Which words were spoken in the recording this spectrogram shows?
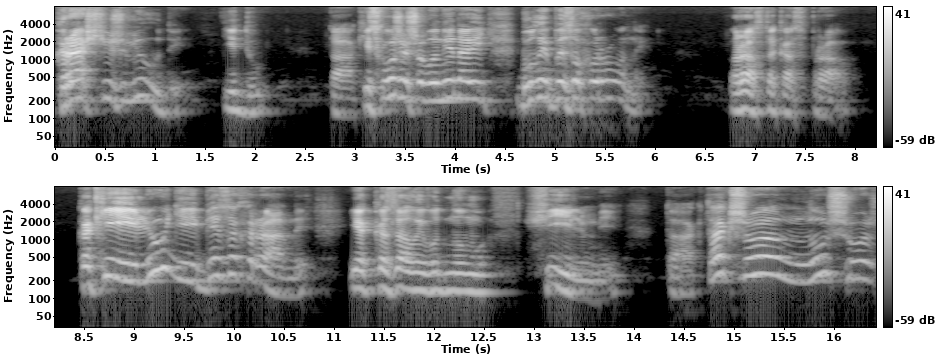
кращі ж люди йдуть. Так. І схоже, що вони навіть були без охорони. Раз така справа. Які люди без охорони, як казали в одному фільмі. Так, так що, ну що ж,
